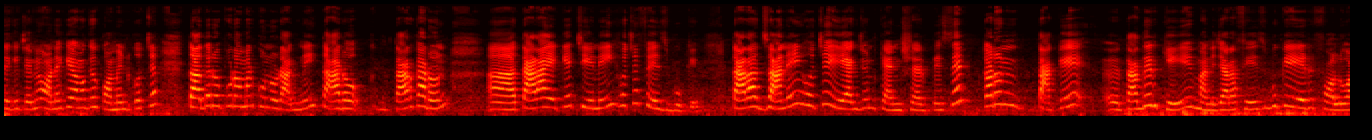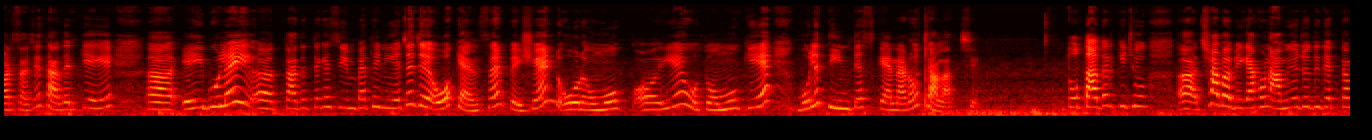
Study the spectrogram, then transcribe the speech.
থেকে চেনে, অনেকে আমাকে কমেন্ট করছে, তাদের ওপর আমার কোনো রাগ নেই। তারও, তার কারণ তারা একে চেনেই হচ্ছে ফেসবুকে তারা জানেই হচ্ছে এ একজন ক্যান্সার পেশেন্ট কারণ তাকে তাদেরকে মানে যারা ফেসবুকে এর ফলোয়ার্স আছে, তাদেরকে এই বলেই তাদের থেকে সিম্প্যাথি নিয়েছে যে ও ক্যান্সার পেশেন্ট ওর অমুক ইয়ে ও তমুক ইয়ে বলে তিনটে স্ক্যানারও চালাচ্ছে। তো তাদের কিছু স্বাভাবিক। এখন আমিও যদি দেখতাম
